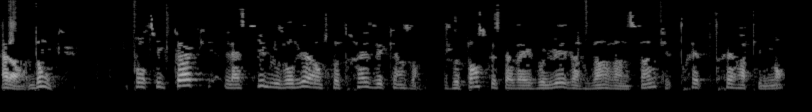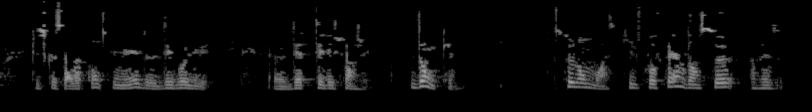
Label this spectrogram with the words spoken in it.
Alors, donc, pour TikTok, la cible aujourd'hui est entre 13 et 15 ans. Je pense que ça va évoluer vers 20-25 très, très rapidement, puisque ça va continuer d'évoluer, euh, d'être téléchargé. Donc, selon moi, ce qu'il faut faire dans ce réseau,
